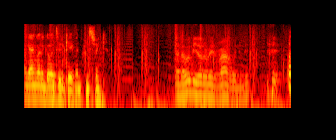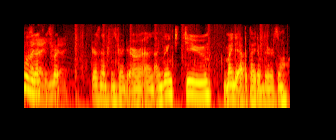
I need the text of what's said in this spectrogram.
Okay, I'm gonna go into the cave entrance thing. Yeah, that would be the other way around, wouldn't it? Well, there's an die, entrance you right- die. There's an entrance right there, and I'm going to do mind the apatite up there as well.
